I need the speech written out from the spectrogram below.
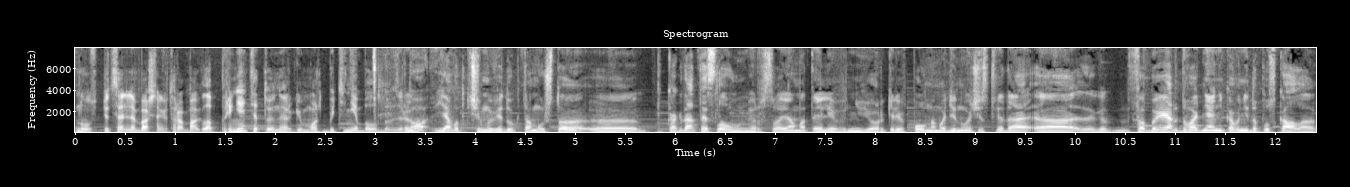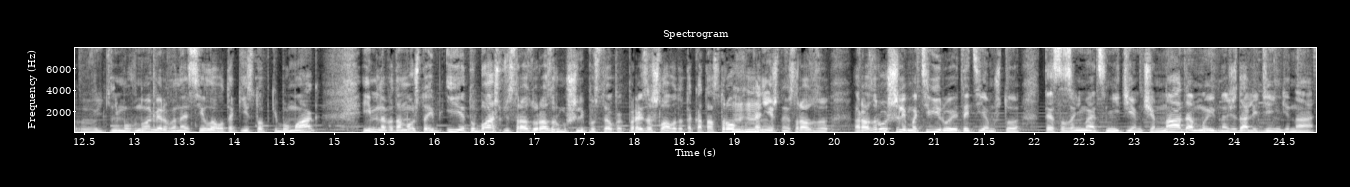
ну, специальная башня, которая могла принять эту энергию, может быть, и не было бы взрыва. Но я вот к чему веду? К тому, что э, когда Тесла умер в своем отеле в Нью-Йорке в полном одиночестве, да, э, ФБР два дня никого не допускала к нему в номер, выносила вот такие стопки бумаг. Именно потому, что и, и эту башню сразу разрушили после того, как произошла вот эта катастрофа. Мгм. Конечно, ее сразу разрушили, мотивируя это тем, что Тесла занимается не тем, чем надо. Мы, значит, дали деньги на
